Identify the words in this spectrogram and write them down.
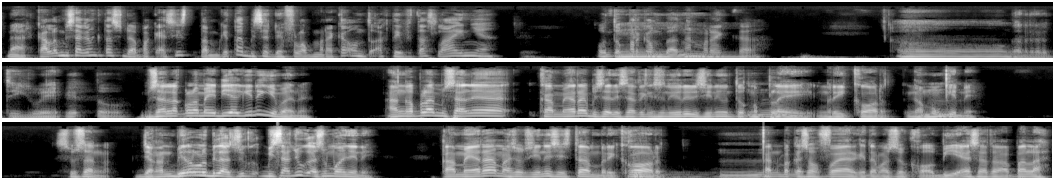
nah kalau misalkan kita sudah pakai sistem kita bisa develop mereka untuk aktivitas lainnya untuk Hmm. perkembangan mereka Oh ngerti gue. gitu Misalnya kalau media gini gimana? Anggaplah misalnya kamera bisa disetting sendiri di sini untuk Hmm. ngeplay, nge-record. Nggak Hmm. mungkin ya? Susah nggak? Jangan bilang lu bilang bisa juga semuanya nih. Kamera masuk sini sistem record. Hmm. Kan pakai software, kita masuk ke OBS atau apalah.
